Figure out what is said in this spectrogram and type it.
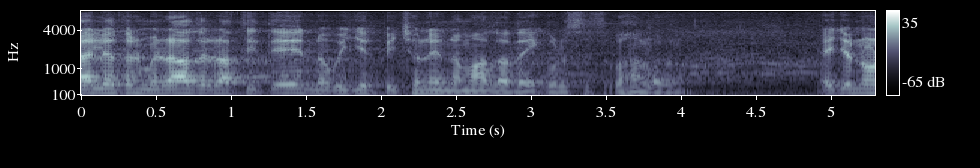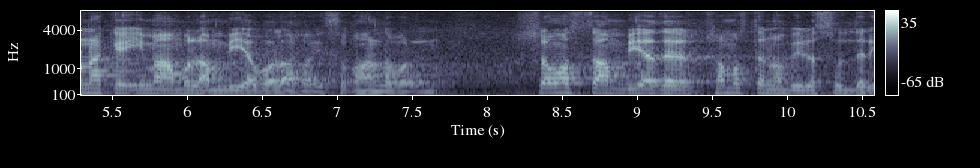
লাইলাতুল মিরাজের রাত্রিতে নবীজির পিছনে নামাজ আদায় করেছে। সুবহানাল্লাহ বলেন। এই জন্য ওনাকে ইমামুল আম্বিয়া বলা হয়। সুবহানাল্লাহ বলেন। সমস্ত আম্বিয়াদের, সমস্ত নবী রসুলদের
